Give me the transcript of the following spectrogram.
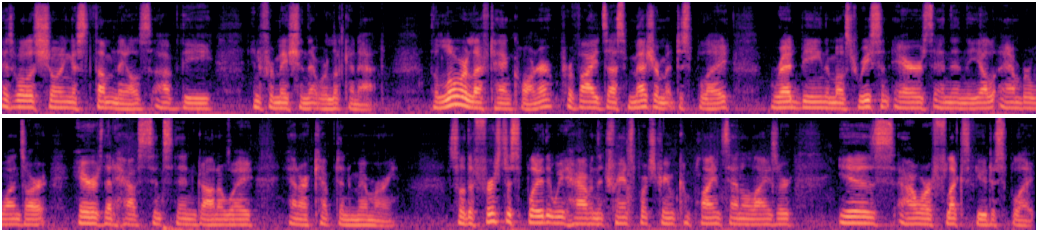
as well as showing us thumbnails of the information that we're looking at. The lower left hand corner provides us measurement display, red being the most recent errors, and then the yellow amber ones are errors that have since then gone away and are kept in memory. So the first display that we have in the Transport Stream Compliance Analyzer is our FlexView display.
